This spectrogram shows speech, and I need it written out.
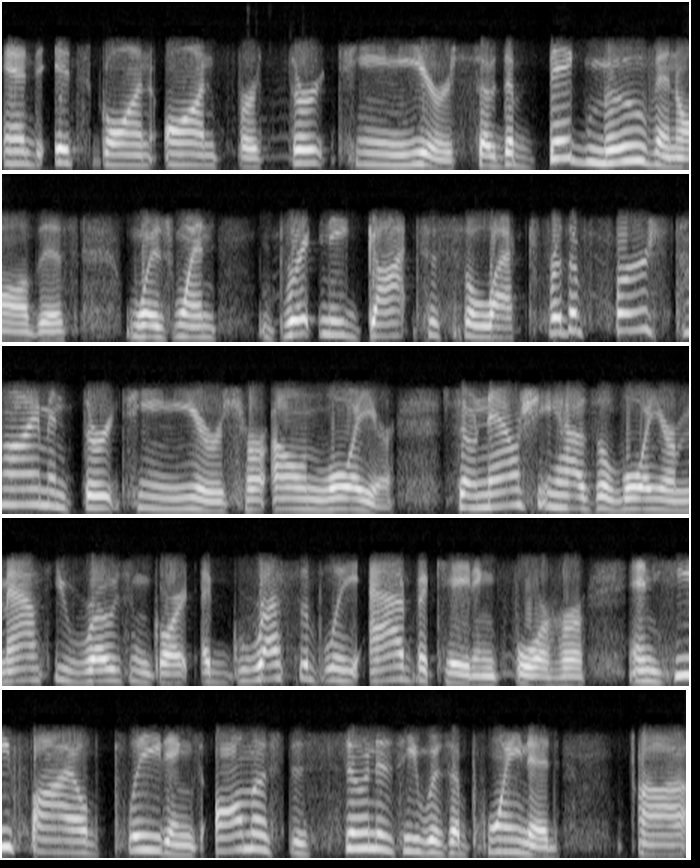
and it's gone on for 13 years. So the big move in all this was when Britney got to select for the first time in 13 years her own lawyer. So now she has a lawyer, Matthew Rosengart, aggressively advocating for her, and he filed pleadings almost as soon as he was appointed uh,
